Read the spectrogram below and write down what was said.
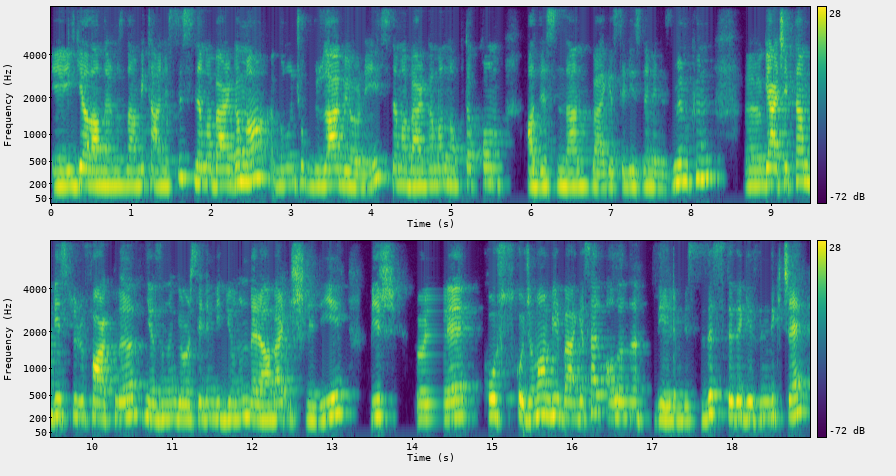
e, ilgi alanlarımızdan bir tanesi. Sinema Bergama bunun çok güzel bir örneği. sinemabergama.com adresinden belgeseli izlemeniz mümkün. E, gerçekten bir sürü farklı yazının, görselin, videonun beraber işlediği bir böyle kocaman bir belgesel alanı diyelim biz size. Sitede gezindikçe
